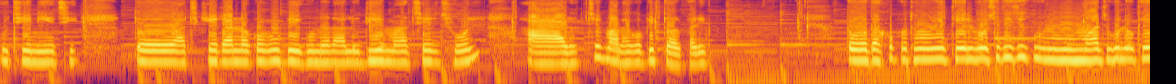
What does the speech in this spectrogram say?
গুছিয়ে নিয়েছি। তো আজকে রান্না করব বেগুন আর আলু দিয়ে মাছের ঝোল, আর হচ্ছে বাঁধাকপির তরকারি। তো দেখো, প্রথমে আমি তেল বসিয়ে দিয়েছি মাছগুলোকে,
